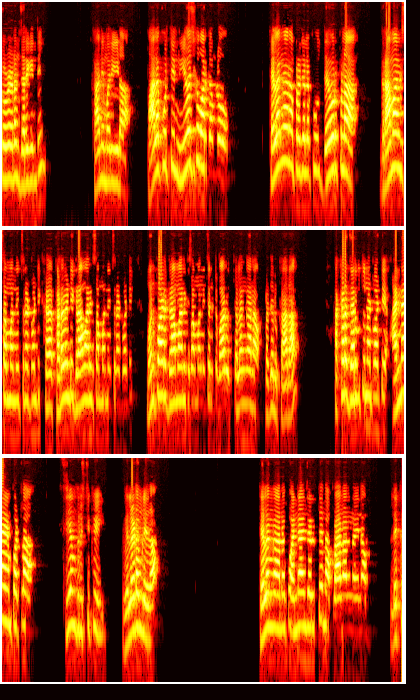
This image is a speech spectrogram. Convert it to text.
చూడడం జరిగింది. కానీ మరి ఈడ పాలకుర్తి నియోజకవర్గంలో తెలంగాణ ప్రజలకు దేవరపుల గ్రామానికి సంబంధించినటువంటి క- కడవెండి గ్రామానికి సంబంధించినటువంటి మున్పాడు గ్రామానికి సంబంధించిన వారు తెలంగాణ ప్రజలు కాదా? అక్కడ జరుగుతున్నటువంటి అన్యాయం పట్ల సీఎం దృష్టికి వెళ్ళడం లేదా? తెలంగాణకు అన్యాయం జరిగితే నా ప్రాణాలనైనా లెక్క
